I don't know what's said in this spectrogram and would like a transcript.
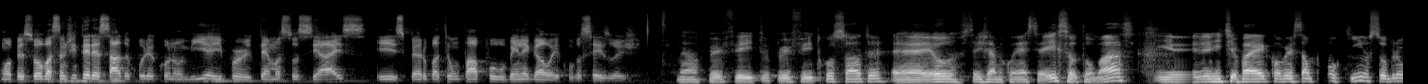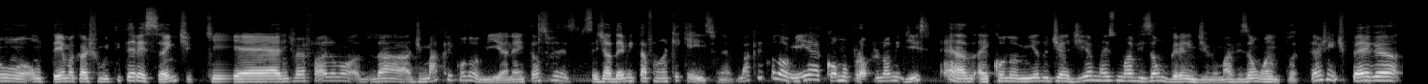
uma pessoa bastante bastante interessada por economia e por temas sociais e espero bater um papo bem legal aí com vocês hoje. Não, perfeito, perfeito, Cossalter. É, eu, você já me conhece aí, sou o Tomás, e a gente vai conversar um pouquinho sobre um, um, tema que eu acho muito interessante, que é, a gente vai falar de, uma, da, de macroeconomia, né? Então, vocês já devem estar falando o que, que é isso, né? Macroeconomia, como o próprio nome diz, é a, a, economia do dia a dia, mas numa visão grande, numa visão ampla. Então, a gente pega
